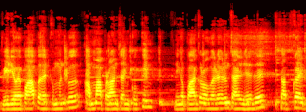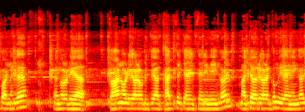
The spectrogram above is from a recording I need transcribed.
வீடியோவை பார்ப்பதற்கு முன்பு அம்மா பிளான்ஸ் அண்ட் குக்கிங். நீங்கள் பார்க்குற ஒவ்வொருவரும் தயவு செய்து சப்ஸ்கிரைப் பண்ணுங்கள் எங்களுடைய காணொளிகளுடைய கருத்து தெரி- தெரிவியுங்கள். மற்றவர்களுக்கும் இதை நீங்கள்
